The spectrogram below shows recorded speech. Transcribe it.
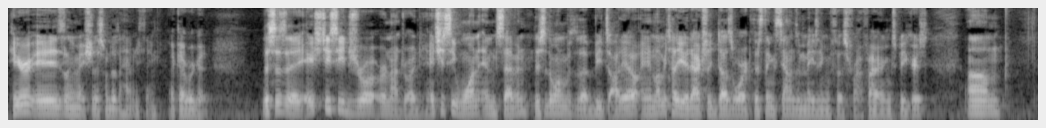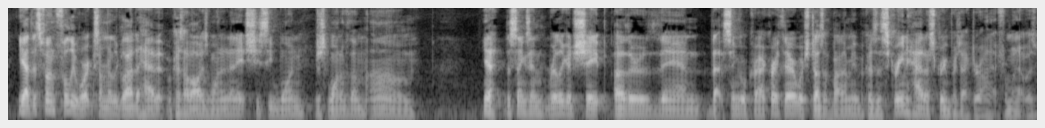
here is. Let me make sure this one doesn't have anything. Okay, we're good. This is a HTC Droid, or not Droid, HTC One M7. This is the one with the Beats audio, and let me tell you, it actually does work. This thing sounds amazing with those front-firing speakers. Um, yeah, this phone fully works. I'm really glad to have it because I've always wanted an HTC One, just one of them. Um, yeah, this thing's in really good shape other than that single crack right there, which doesn't bother me because the screen had a screen protector on it from when it was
